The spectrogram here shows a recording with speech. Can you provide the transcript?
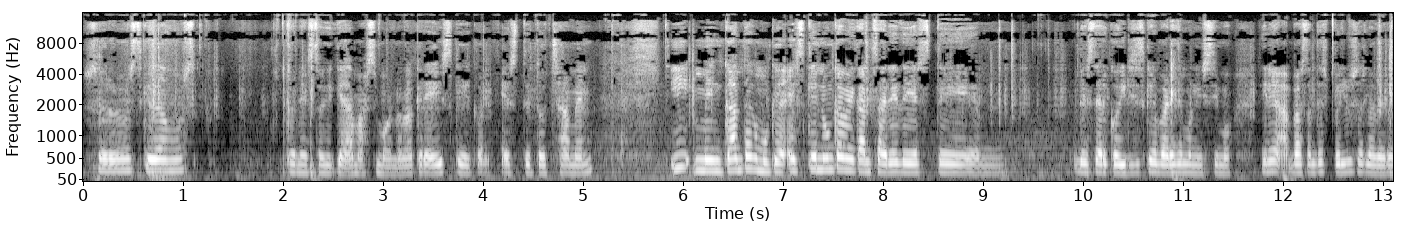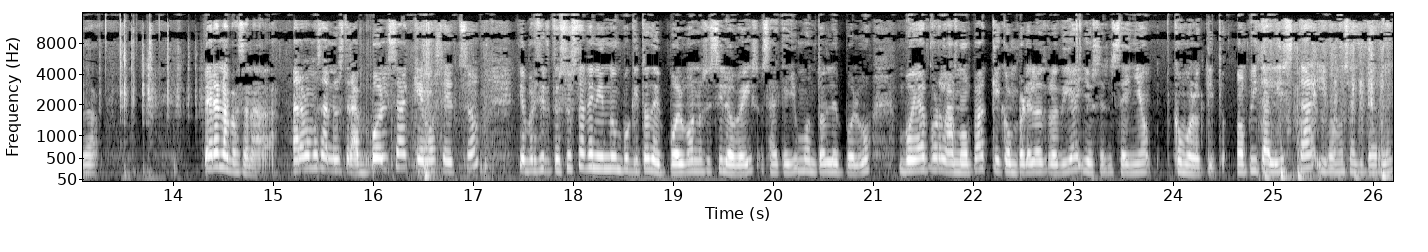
solo nos quedamos con esto que queda más mono, ¿no creéis? Que con este tochamen. Y me encanta como que... Es que nunca me cansaré de este... De este arcoiris, que me parece buenísimo. Tiene bastantes pelusas, la verdad. Pero no pasa nada. Ahora vamos a nuestra bolsa que hemos hecho. Que por cierto, esto está teniendo un poquito de polvo, no sé si lo veis. O sea, que hay un montón de polvo. Voy a por la mopa que compré el otro día y os enseño cómo lo quito. Mopita lista y vamos a quitarle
